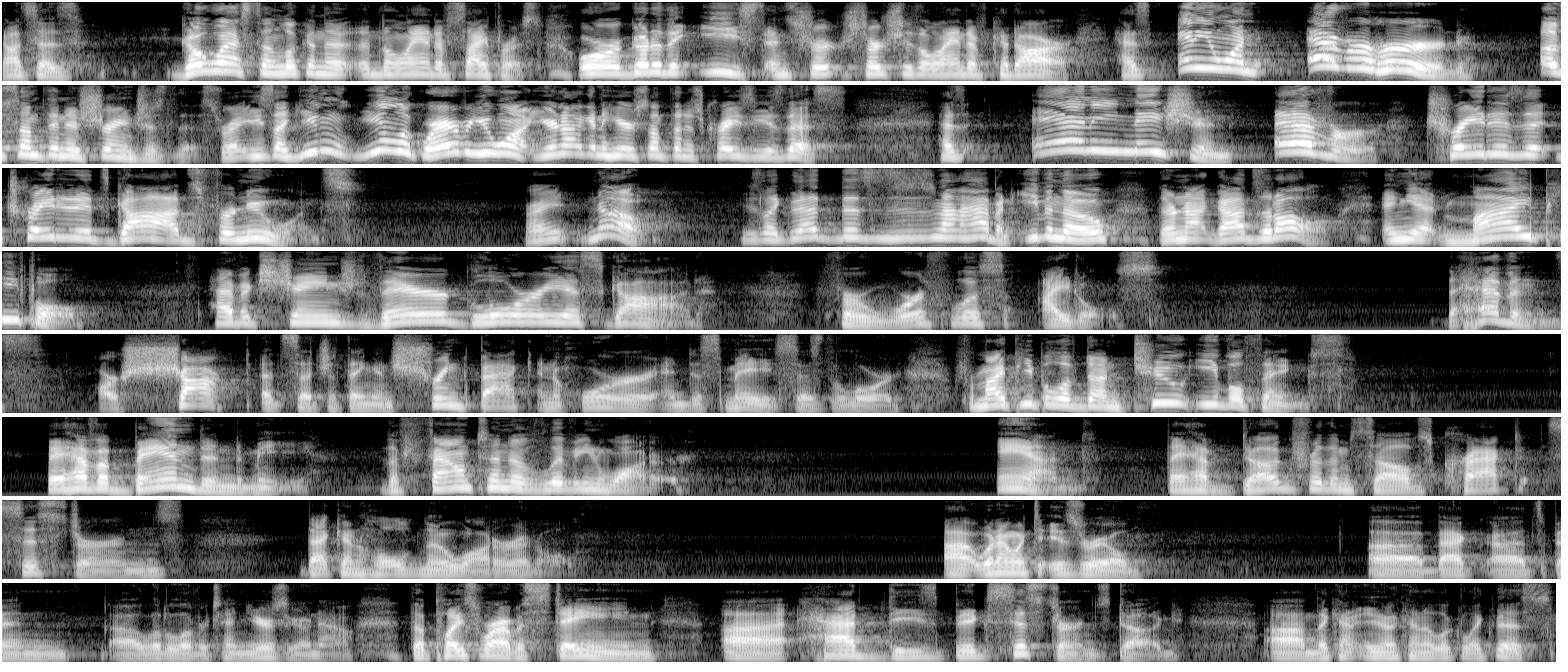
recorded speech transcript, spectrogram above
God says, Go west and look in the, in the land of Cyprus, or go to the east and search, search through the land of Kedar. Has anyone ever heard of something as strange as this, right? He's like, you can, you can look wherever you want. You're not going to hear something as crazy as this. Has any nation ever traded, it, traded its gods for new ones? Right? No. He's like, that, this, this does not happen, even though they're not gods at all. And yet, my people have exchanged their glorious God for worthless idols. The heavens are shocked at such a thing and shrink back in horror and dismay, says the Lord. For my people have done two evil things. They have abandoned me, the fountain of living water, and they have dug for themselves cracked cisterns that can hold no water at all. Uh, when I went to Israel, uh, back, uh, it's been a little over 10 years ago now, the place where I was staying uh, had these big cisterns dug. Um, they kind of, you know, kind of look like this.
